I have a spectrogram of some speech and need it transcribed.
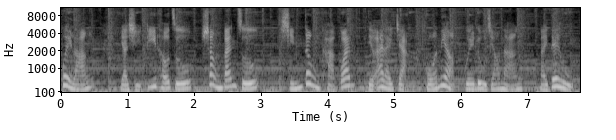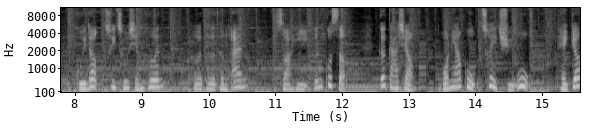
会郎，也是低头族、上班族，行动卡关，就爱来食鸵鸟龟鹿胶囊，内底有龟鹿萃取成分，核桃藤胺、刷鱼软骨素，佮加上鸵鸟骨萃取物，提供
